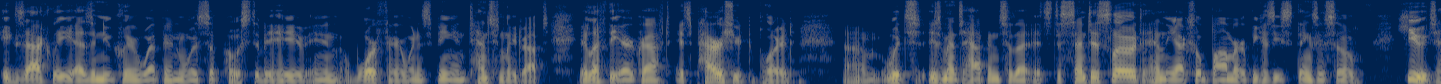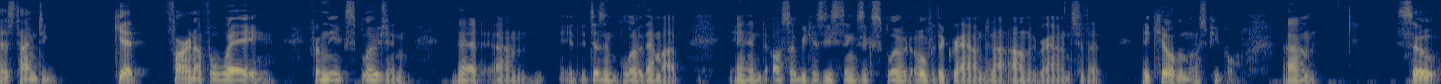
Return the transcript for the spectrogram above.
exactly as a nuclear weapon was supposed to behave in warfare when it's being intentionally dropped. It left the aircraft, its parachute deployed, um, which is meant to happen so that its descent is slowed and the actual bomber, because these things are so huge, has time to get far enough away from the explosion that um, it, it doesn't blow them up. And also because these things explode over the ground and not on the ground, so that they kill the most people. Um, so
